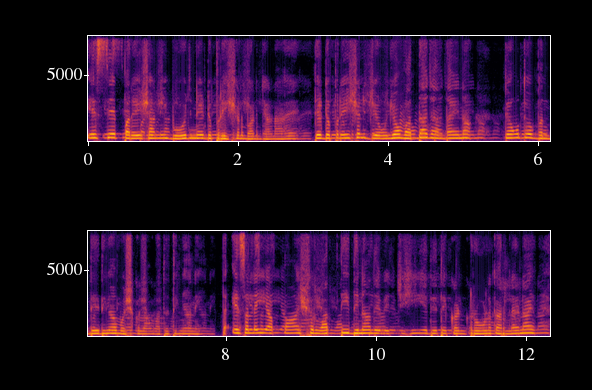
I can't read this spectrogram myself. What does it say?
ਇਸੇ ਪਰੇਸ਼ਾਨੀ ਬੋਝ ਨੇ ਡਿਪਰੈਸ਼ਨ ਬਣ ਜਾਣਾ ਹੈ। ਤੇ ਡਿਪਰੈਸ਼ਨ ਜਿਉਂ-ਜਿਉਂ ਵੱਧਦਾ ਜਾਂਦਾ ਹੈ ਨਾ ਤਿਉਂ-ਤਿਉਂ ਬੰਦੇ ਦੀਆਂ ਮੁਸ਼ਕਲਾਂ ਵੱਧਦੀਆਂ ਨੇ। ਤਾਂ ਇਸ ਲਈ ਆਪਾਂ ਸ਼ੁਰੂਆਤੀ ਦਿਨਾਂ ਦੇ ਵਿੱਚ ਹੀ ਇਹਦੇ ਤੇ ਕੰਟਰੋਲ ਕਰ ਲੈਣਾ ਹੈ।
